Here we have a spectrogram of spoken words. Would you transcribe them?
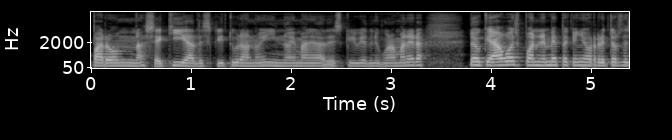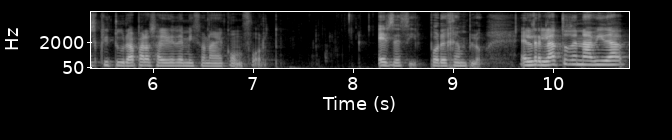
parón, una sequía de escritura, ¿no? Y no hay manera de escribir de ninguna manera, lo que hago es ponerme pequeños retos de escritura para salir de mi zona de confort. Es decir, por ejemplo, el relato de Navidad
